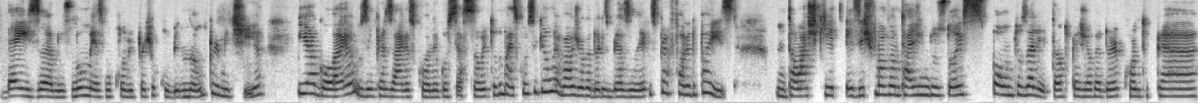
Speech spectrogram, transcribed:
10 anos no mesmo clube porque o clube não permitia, e agora os empresários com a negociação e tudo mais conseguiram levar os jogadores brasileiros para fora do país. Então acho que existe uma vantagem dos dois pontos ali, tanto para jogador quanto para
